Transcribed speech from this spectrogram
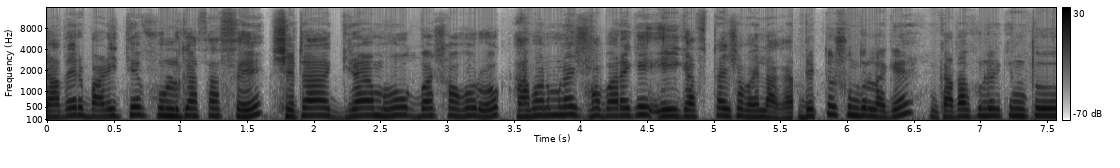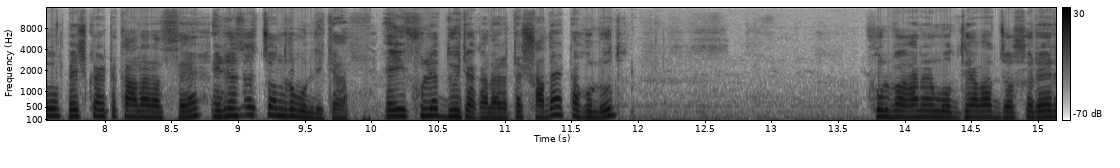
যাদের বাড়িতে ফুল গাছ আছে, সেটা গ্রাম হোক বা শহর হোক, আমার মনে হয় সবার আগে এই গাছটাই সবাই লাগা দেখতেও সুন্দর লাগে, গাঁদা ফুলের কিন্তু বেশ কয়েকটা কালার আছে। এটা হচ্ছে চন্দ্রমল্লিকা। এই ফুলের দুইটা কালার, একটা সাদা, একটা হলুদ। ফুল বাগানের মধ্যে আবার যশোরের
